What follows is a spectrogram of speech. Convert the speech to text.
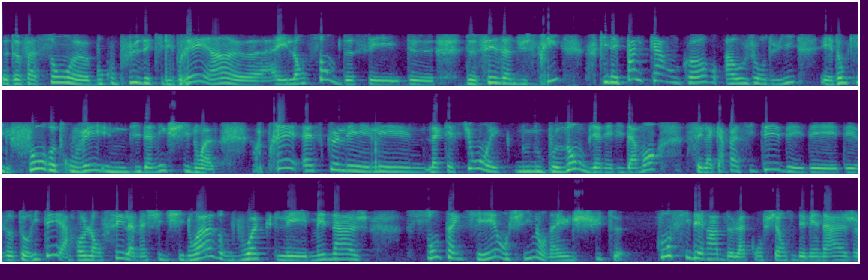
euh, de façon euh, beaucoup plus équilibrée hein, euh, et l'ensemble de ces industries, ce qui n'est pas le cas encore à aujourd'hui. Et donc il faut retrouver une dynamique chinoise. Après, est-ce que les, la question que nous nous posons bien évidemment, c'est la capacité des, des, des autorités à relancer la machine chinoise. On voit que les ménages sont inquiets en Chine. On a une chute considérable de la confiance des ménages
